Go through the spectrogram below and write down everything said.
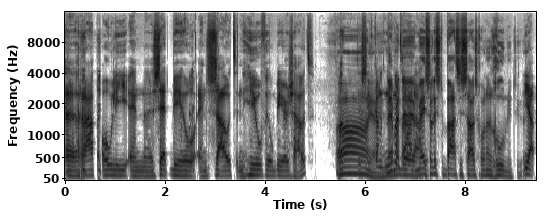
eh, raapolie en eh, zetmeel en zout en heel veel meer zout. Oh, dus ik ja. kan het Nee, maar de, aanraden. Meestal is de basissaus gewoon een roe natuurlijk. Ja,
